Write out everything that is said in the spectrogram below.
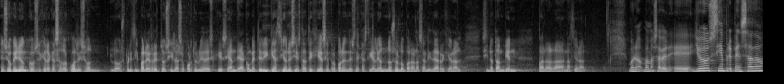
En su opinión, consejera Casado, ¿cuáles son los principales retos y las oportunidades que se han de acometer y qué acciones y estrategias se proponen desde Castilla y León, no solo para la sanidad regional, sino también para la nacional? Bueno, vamos a ver. Eh, yo siempre he pensado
